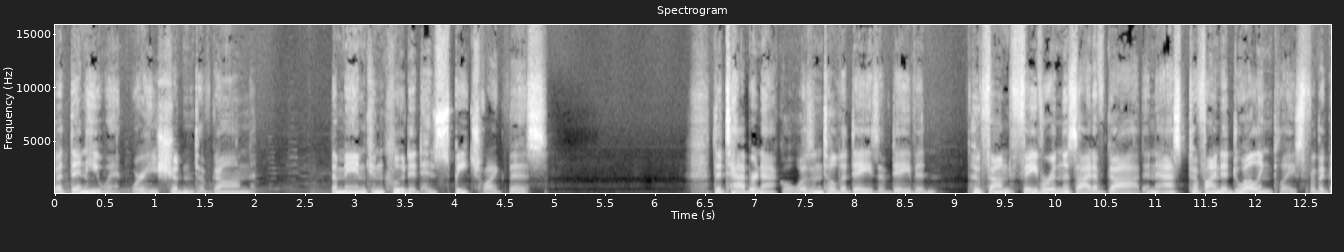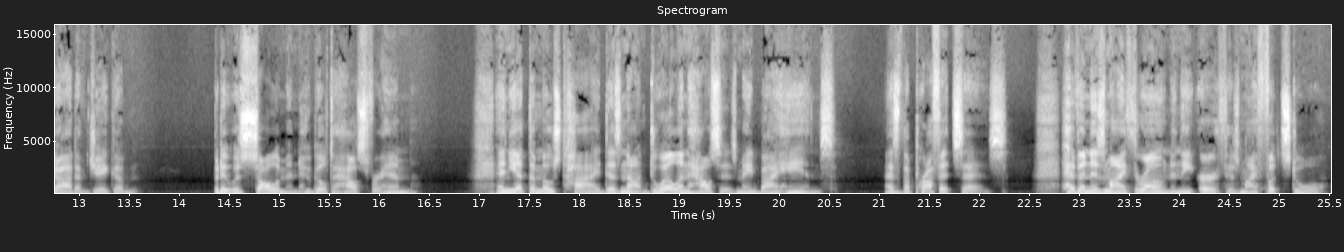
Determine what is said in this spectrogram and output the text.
But then he went where he shouldn't have gone. The man concluded his speech like this The tabernacle was until the days of David, who found favor in the sight of God and asked to find a dwelling place for the God of Jacob. But it was Solomon who built a house for him. And yet the Most High does not dwell in houses made by hands. As the prophet says, Heaven is my throne and the earth is my footstool.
